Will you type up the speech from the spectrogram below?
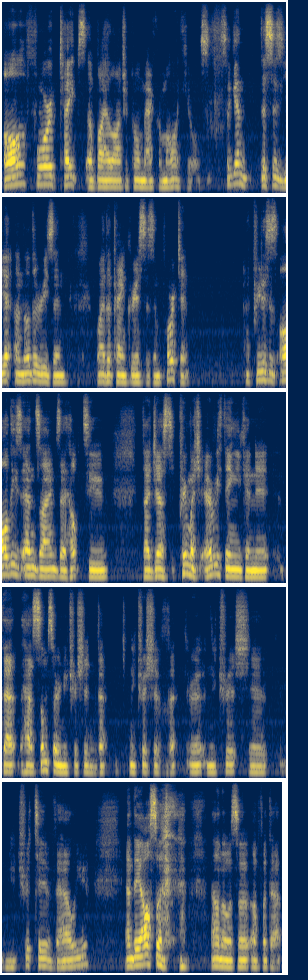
all four types of biological macromolecules. So again, this is yet another reason why the pancreas is important. It produces all these enzymes that help to digest pretty much everything you can uh, that has some sort of nutrition nutritive uh, nutrition nutritive value and they also I don't know what's up with that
